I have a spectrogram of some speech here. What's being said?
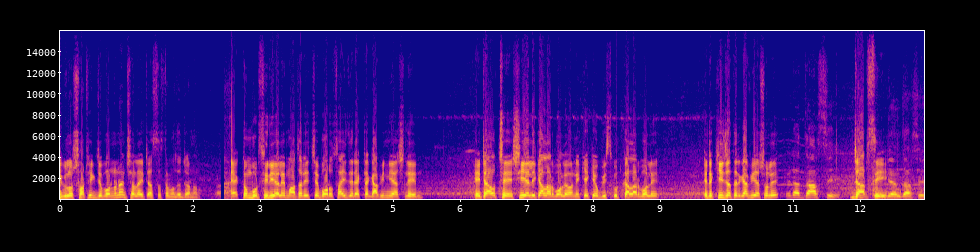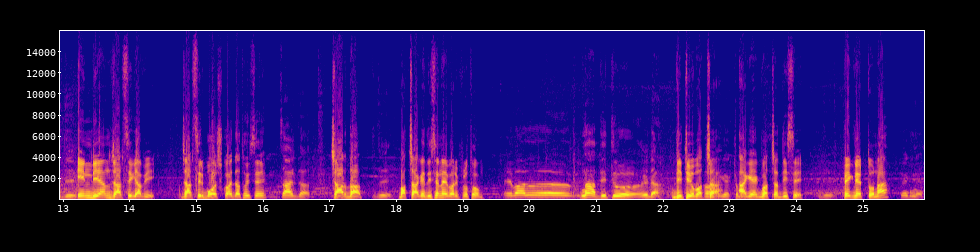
এগুলো সঠিক যে বর্ণনা ইনশাল্লাহ এটা আস্তে আস্তে আমাদের জানান। এক নম্বর সিরিয়ালে মাঝারির চেয়ে বড় সাইজের একটা গাভী নিয়ে আসলেন এটা হচ্ছে শিয়ালি কালার বলে অনেকে কেউ বিস্কুট কালার বলে। এটা কি জাতের গাভী আসলে? এটা জার্সি। জার্সি? ইন্ডিয়ান জার্সি জি। ইন্ডিয়ান জার্সি গাভী। জার্সির বয়স কয় দাঁত হইছে? চার দাঁত। চার দাঁত। জি। বাচ্চা আগে দিছে না এবারই প্রথম? এবার না দ্বিতীয় এটা। দ্বিতীয় বাচ্চা? আগে এক বাচ্চা দিছে? জি। প্রেগনেন্ট তো না? প্রেগনেন্ট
